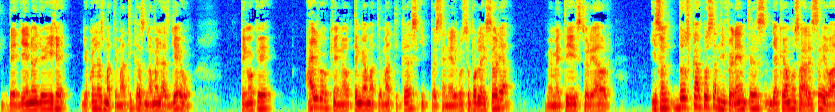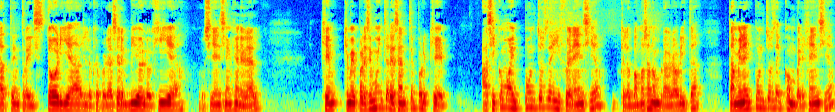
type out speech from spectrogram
De lleno yo dije, yo con las matemáticas no me las llevo. Tengo que algo que no tenga matemáticas y pues tenía el gusto por la historia, me metí de historiador. Y son dos campos tan diferentes, ya que vamos a dar este debate entre historia y lo que podría ser biología o ciencia en general, que, me parece muy interesante porque así como hay puntos de diferencia, que los vamos a nombrar ahorita, también hay puntos de convergencia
